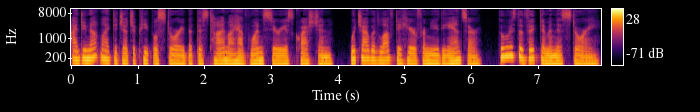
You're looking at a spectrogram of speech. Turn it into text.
I do not like to judge a people's story, but this time I have one serious question, which I would love to hear from you the answer Who is the victim in this story?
